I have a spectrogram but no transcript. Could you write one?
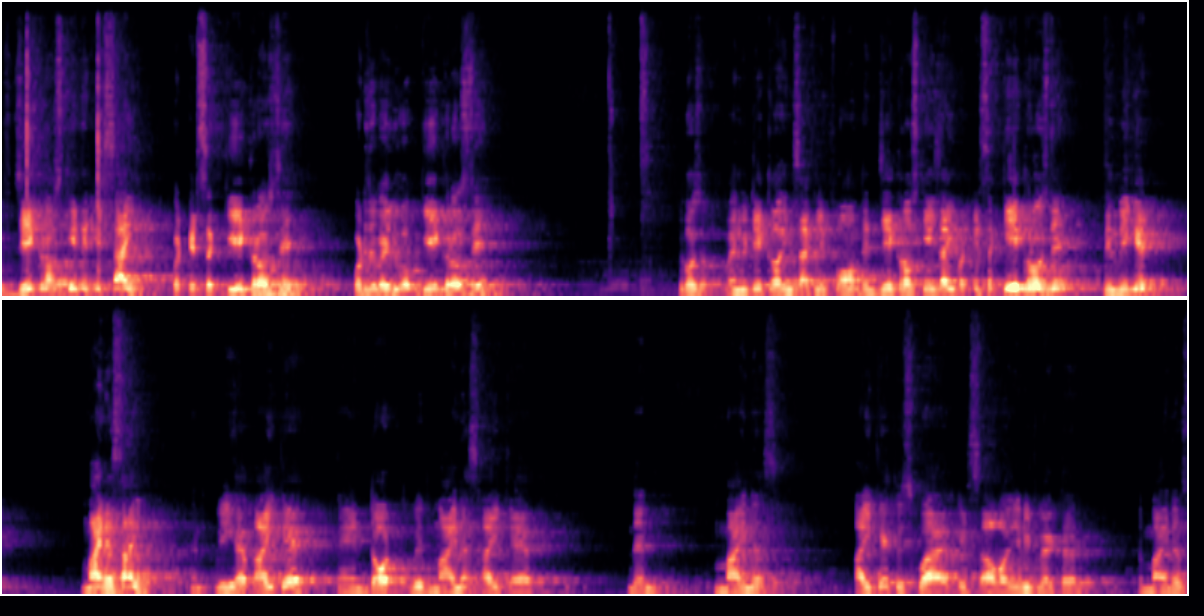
if j cross k then it's i but it's a k cross j what is the value of k cross j because when we take uh, in cyclic form then j cross k is i but it's a k cross j then we get minus i and we have i cap and dot with minus i cap. Then minus i cap square it's our unit vector. The minus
